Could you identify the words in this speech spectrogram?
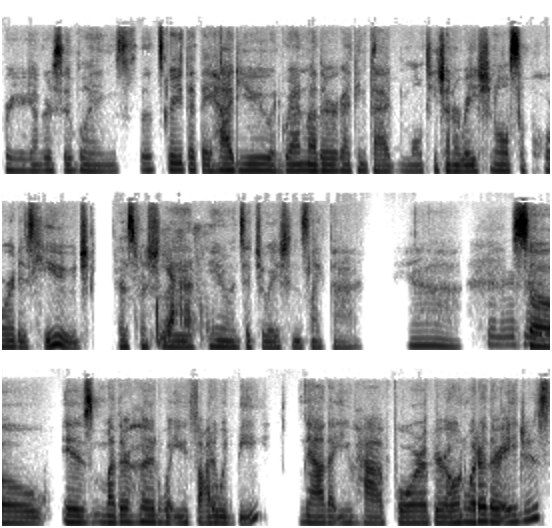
for your younger siblings. That's great that they had you and grandmother. I think that multi generational support is huge, especially yes. you know in situations like that. Yeah. Mm-hmm. So, is motherhood what you thought it would be? Now that you have four of your own, what are their ages?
